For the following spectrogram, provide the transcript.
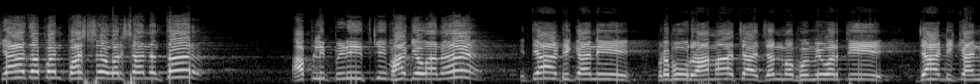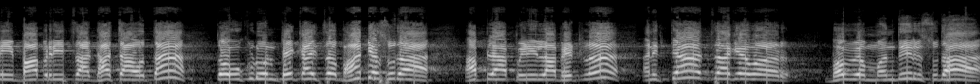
की आज आपण पाचशे वर्षानंतर आपली पिढी इतकी भाग्यवान आहे की त्या ठिकाणी प्रभू रामाच्या जन्मभूमीवरती ज्या ठिकाणी बाबरीचा ढाचा होता तो उकडून फेकायचं भाग्य सुद्धा आपल्या पिढीला भेटलं आणि त्याच जागेवर भव्य मंदिर सुद्धा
